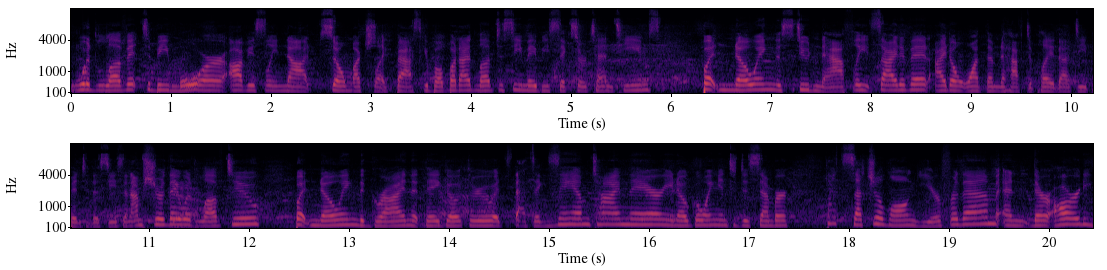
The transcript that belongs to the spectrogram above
would love it to be more, obviously not so much like basketball, but I'd love to see maybe six or ten teams. But knowing the student athlete side of it, I don't want them to have to play that deep into the season. I'm sure they Yeah. would love to, but knowing the grind that they go through, it's that's exam time there, you know, going into December. That's such a long year for them and they're already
